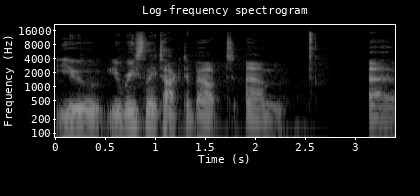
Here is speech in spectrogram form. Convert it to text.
you you recently talked about um, uh,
